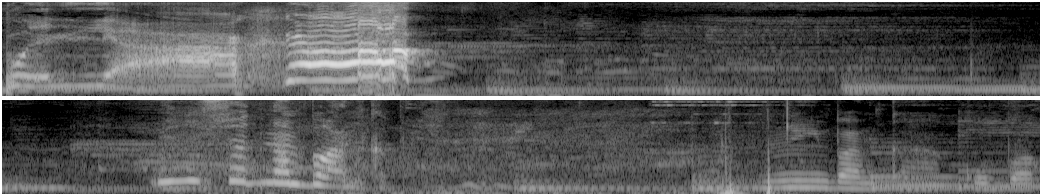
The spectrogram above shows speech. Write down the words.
Бляха! Минус одна банка. Ну не банка, а кубок.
